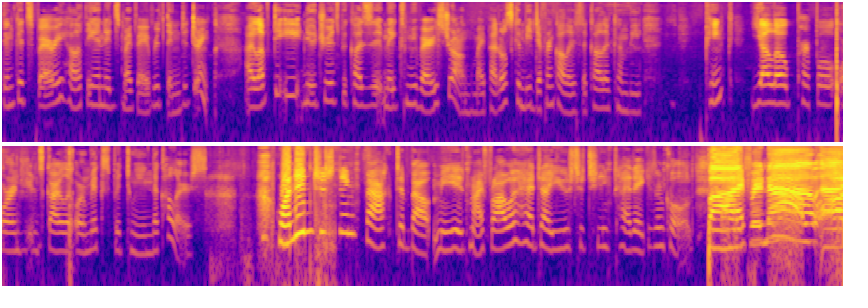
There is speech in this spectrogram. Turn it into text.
think it's very healthy and it's my favorite thing to drink. I love to eat nutrients because it makes me very strong. My petals can be different colors. The color can be pink, yellow, purple, orange, and scarlet, or mixed between the colors. One interesting fact about me is my flower heads I use to treat headaches and colds. Bye for now. Adios.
